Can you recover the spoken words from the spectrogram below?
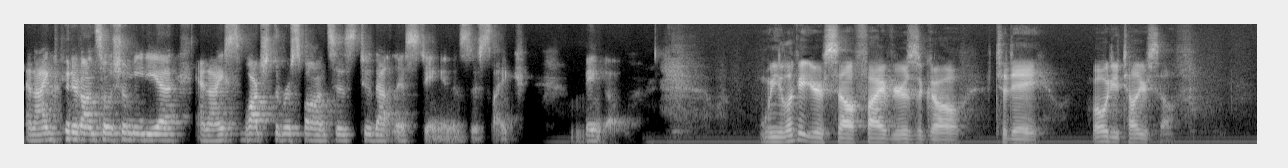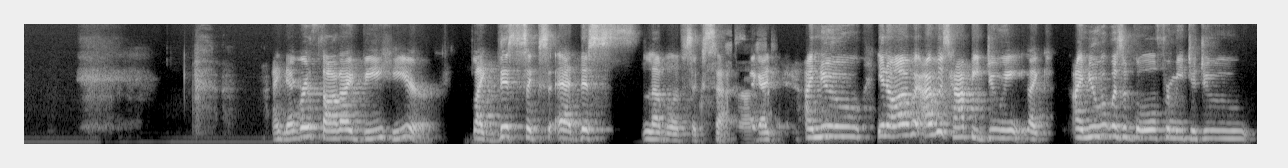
and I put it on social media and I watch the responses to that listing. And it's just like, bingo. When you look at yourself five years ago today, what would you tell yourself? I never thought I'd be here, like this at this level of success. Like I, I knew, you know, I, I was happy doing like I knew it was a goal for me to do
